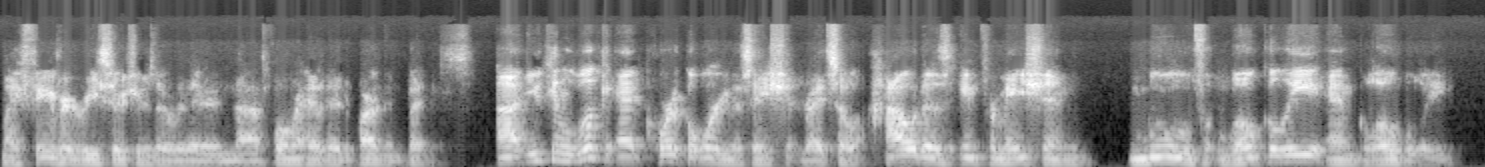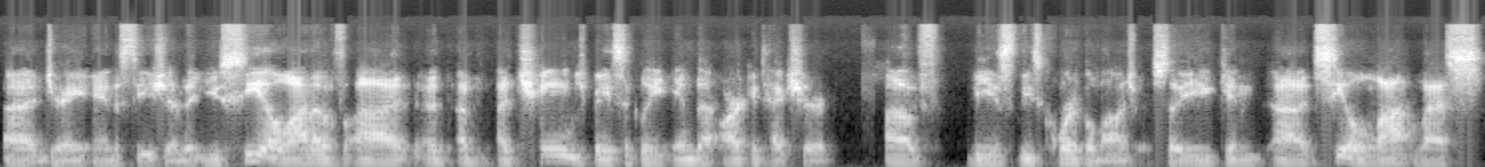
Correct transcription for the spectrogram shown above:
my favorite researchers over there and uh, former head of their department. But uh, you can look at cortical organization, right? So how does information move locally and globally uh, during anesthesia, that you see a lot of uh, a, a, change basically in the architecture of these these cortical modules. So you can uh, see a lot less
